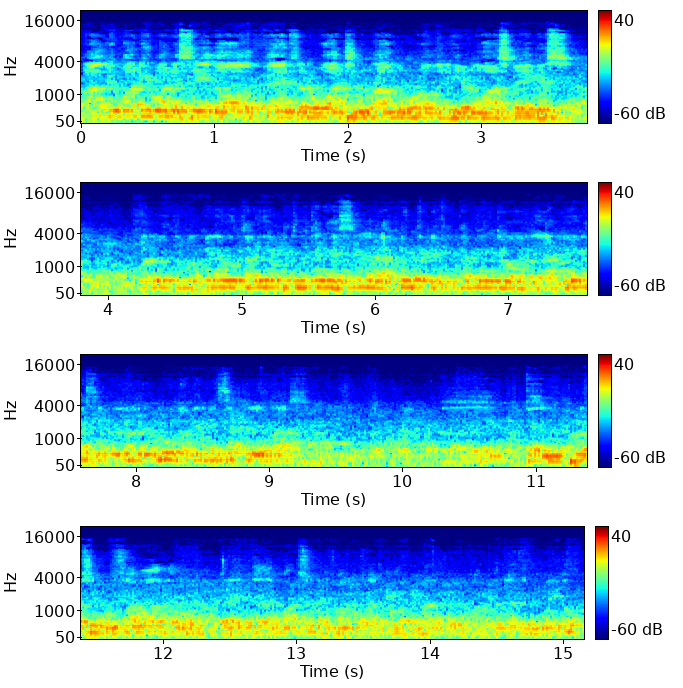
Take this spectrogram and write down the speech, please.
Finally, what do you want to say to all the fans that are watching around the world and here in Las Vegas? Por último, ¿qué le gustaría que tú decirle a la gente que está viendo en Las Vegas y alrededor del mundo? ¿Qué mensaje les das? Que el próximo sábado 30 de marzo nos vamos a coronar como campeones del mundo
